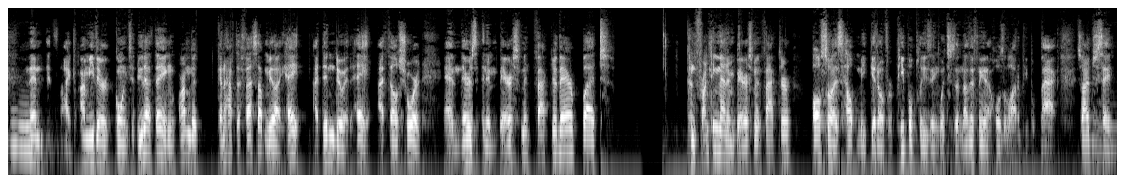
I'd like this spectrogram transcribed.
Mm-hmm. then it's like, I'm either going to do that thing or I'm going to have to fess up and be like, hey, I didn't do it. Hey, I fell short. And there's an embarrassment factor there, but confronting that embarrassment factor also has helped me get over people pleasing, which is another thing that holds a lot of people back. So I just mm-hmm. say,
